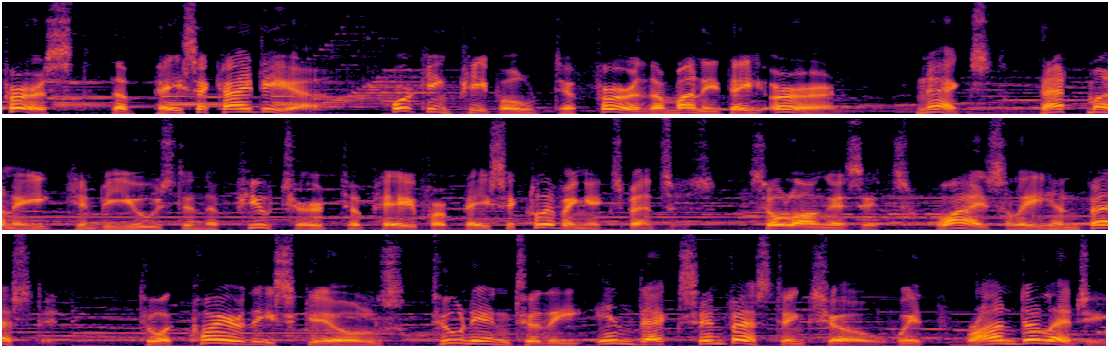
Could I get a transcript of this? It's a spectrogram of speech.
First, the basic idea working people defer the money they earn. Next, that money can be used in the future to pay for basic living expenses, so long as it's wisely invested. To acquire these skills, tune in to the Index Investing Show with Ron DeLegge,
